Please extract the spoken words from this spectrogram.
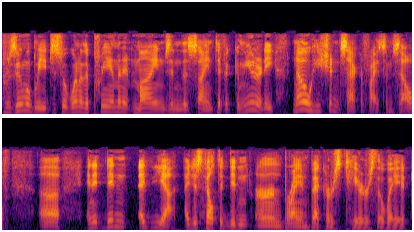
presumably just one of the preeminent minds in the scientific community. No, he shouldn't sacrifice himself. Uh, and it didn't. Uh, yeah, I just felt it didn't earn Brian Becker's tears the way it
